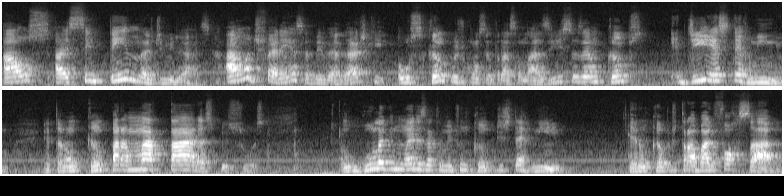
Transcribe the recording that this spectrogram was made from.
aos, às centenas de milhares. Há uma diferença, bem verdade, que os campos de concentração nazistas eram campos de extermínio. Então era um campo para matar as pessoas. O Gulag não era exatamente um campo de extermínio, era um campo de trabalho forçado.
